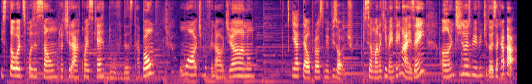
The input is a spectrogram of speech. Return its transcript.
estou à disposição para tirar quaisquer dúvidas, tá bom? Um ótimo final de ano e até o próximo episódio. Que semana que vem tem mais, hein? Antes de 2022 acabar.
